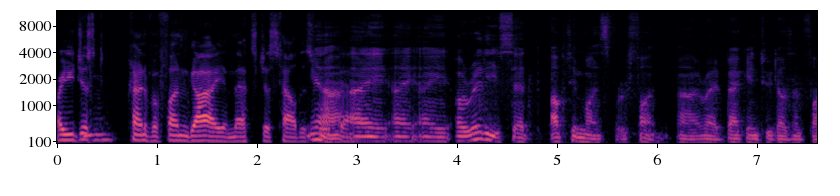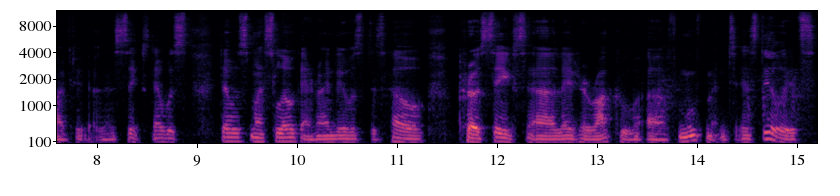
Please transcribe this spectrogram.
are you just kind of a fun guy and that's just how this Yeah, worked out I, I, I already said optimize for fun, uh, right? Back in 2005, 2006. That was that was my slogan, right? There was this whole Perl 6, uh, later Raku uh, movement. And still, it's,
